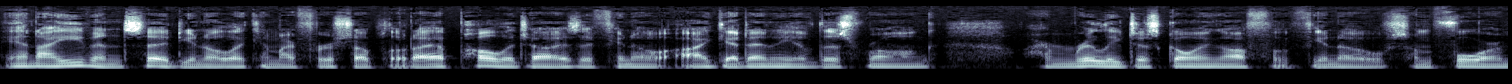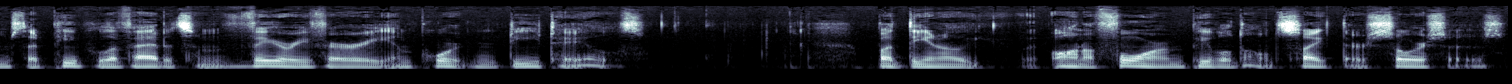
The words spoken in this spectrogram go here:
And I even said, you know, like in my first upload, I apologize if, you know, I get any of this wrong. I'm really just going off of, you know, some forums that people have added some very, very important details. But, you know, on a forum, people don't cite their sources.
